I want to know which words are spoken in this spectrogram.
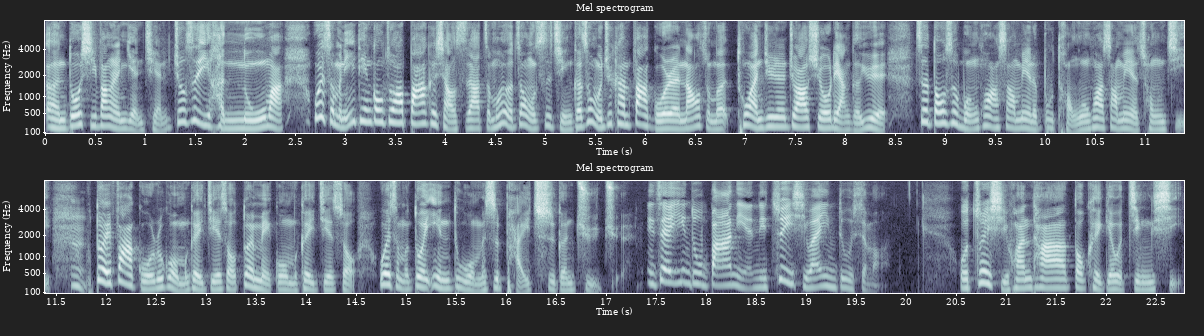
很多西方人眼前就是很奴嘛，为什么你一天工作要八个小时啊？怎么会有这种事情？可是我们去看法国人，然后怎么突然之间就要休两个月？这都是文化上面的不同，文化上面的冲击。嗯，对法国如果我们可以接受，对美国我们可以接受，为什么对印度我们是排斥跟拒绝？你在印度八年，你最喜欢印度什么？我最喜欢他都可以给我惊喜，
